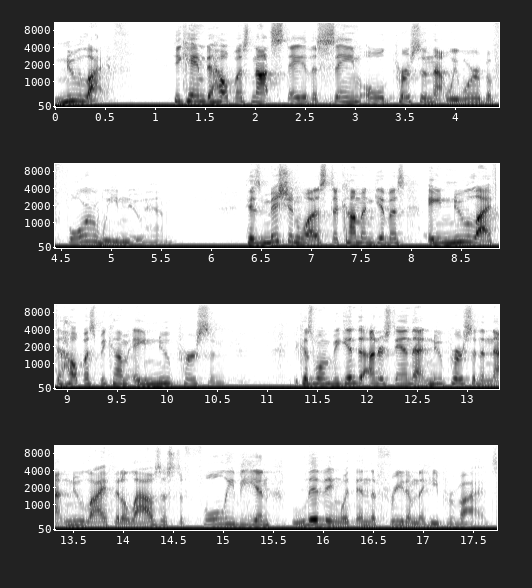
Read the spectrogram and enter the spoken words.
new life. He came to help us not stay the same old person that we were before we knew Him. His mission was to come and give us a new life, to help us become a new person. Because when we begin to understand that new person and that new life, it allows us to fully begin living within the freedom that He provides.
